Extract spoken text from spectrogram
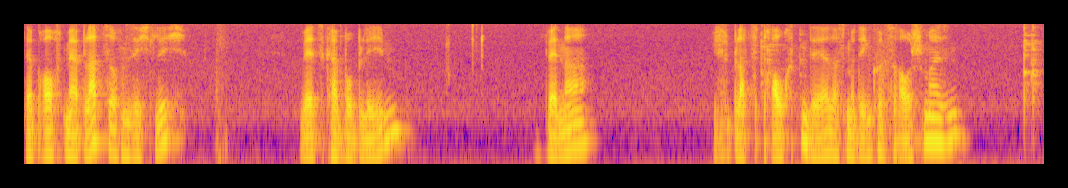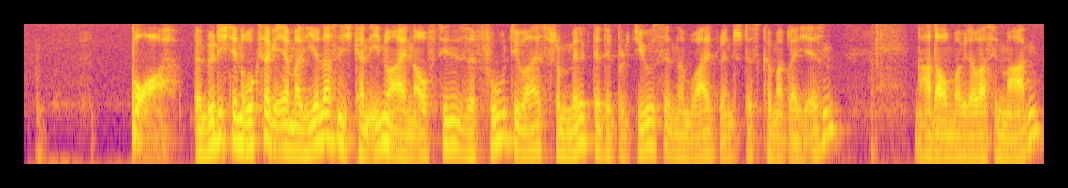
der braucht mehr Platz offensichtlich. Wäre jetzt kein Problem. Wenn er... Wie viel Platz braucht denn der? Lass mal den kurz rausschmeißen. Boah, dann würde ich den Rucksack eher mal hier lassen. Ich kann eh nur einen aufziehen. Das ist a food device from milk that they produce in a wide range. Das können wir gleich essen. Dann hat er auch mal wieder was im Magen.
